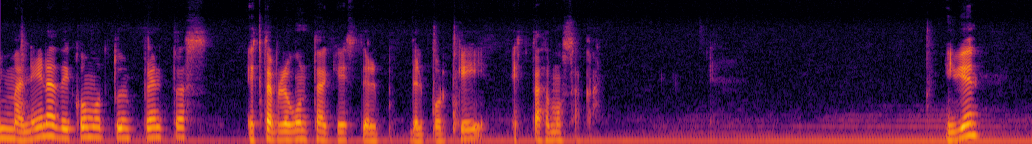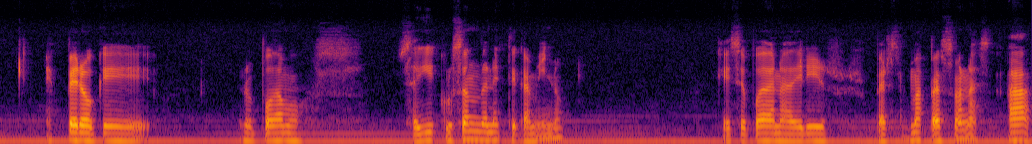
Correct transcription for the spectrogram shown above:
maneras de cómo tú enfrentas esta pregunta que es del, del por qué estamos acá. Y bien, espero que nos podamos seguir cruzando en este camino, que se puedan adherir más personas a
